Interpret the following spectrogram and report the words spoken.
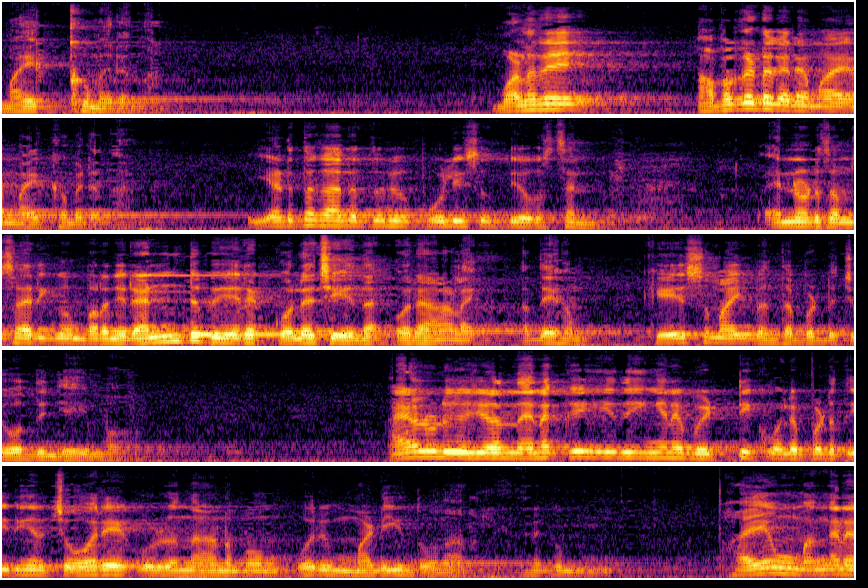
മയക്കുമരുന്നാണ്. വളരെ അപകടകരമായ മയക്കുമരുന്നാണ്. ഈ അടുത്ത കാലത്തൊരു പോലീസ് ഉദ്യോഗസ്ഥൻ എന്നോട് സംസാരിക്കുമ്പോൾ പറഞ്ഞു രണ്ട് പേരെ കൊല ചെയ്ത ഒരാളെ അദ്ദേഹം കേസുമായി ബന്ധപ്പെട്ട് ചോദ്യം ചെയ്യുമ്പോൾ അയാളോട് ചോദിച്ചാൽ നിനക്ക് ഇത് ഇങ്ങനെ വെട്ടി കൊലപ്പെടുത്തിയിട്ട് ഇങ്ങനെ ചോരയൊക്കെ ഒഴുകുന്നതാണിപ്പം ഒരു മടിയും തോന്നാറില്ല? നിനക്ക് ഭയവും അങ്ങനെ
